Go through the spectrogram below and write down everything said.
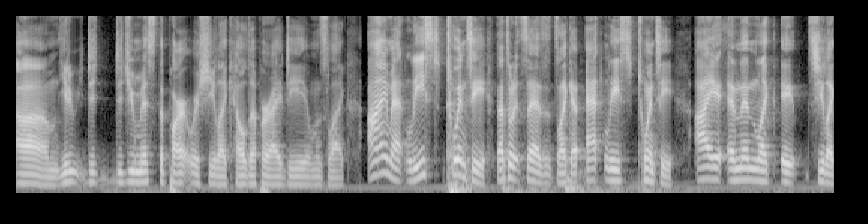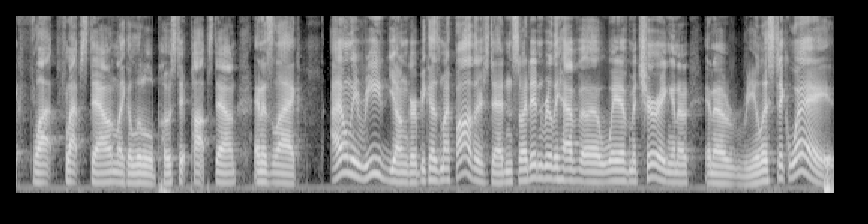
Um you did did you miss the part where she like held up her ID and was like, "I'm at least 20." That's what it says. It's like at, at least 20. I and then like it she like flap flaps down like a little post-it pops down and is like I only read younger because my father's dead, and so I didn't really have a way of maturing in a in a realistic way.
